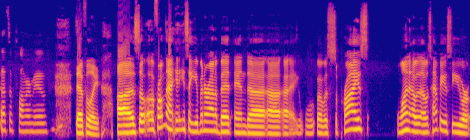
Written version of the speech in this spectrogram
That's a plumber move. Definitely. Uh, so uh, from that, you say you've been around a bit, and uh, uh, I was surprised. One, I was, I was happy to see you were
